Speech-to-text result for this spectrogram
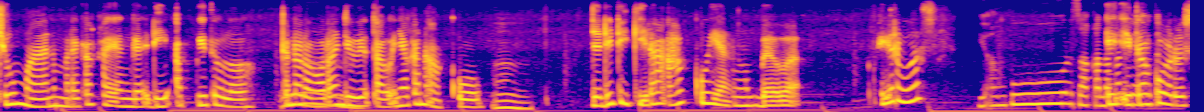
cuman mereka kayak nggak di up gitu loh. Kan Hmm. orang-orang juga taunya kan aku. Hmm. Jadi dikira aku yang bawa virus. Ya ampun, seakan-akan itu aku kita... harus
